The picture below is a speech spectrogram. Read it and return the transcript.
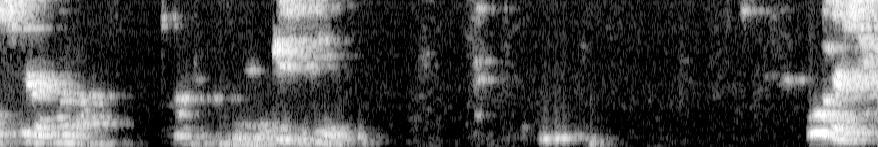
Holy Spirit, one seated. Ooh, there's,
